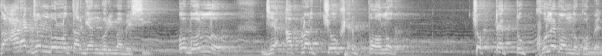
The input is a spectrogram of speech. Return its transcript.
তো আর একজন বলল, তার জ্ঞান গরিমা বেশি। ও বলল যে, আপনার চোখের পলক চোখটা একটু খুলে বন্ধ করবেন।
